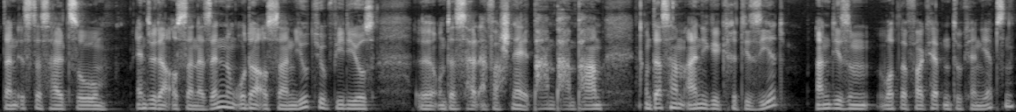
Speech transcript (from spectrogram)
dann ist das halt so, entweder aus seiner Sendung oder aus seinen YouTube-Videos äh, und das ist halt einfach schnell, pam, pam, pam. Und das haben einige kritisiert an diesem What the fuck happened to Ken Jebsen.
